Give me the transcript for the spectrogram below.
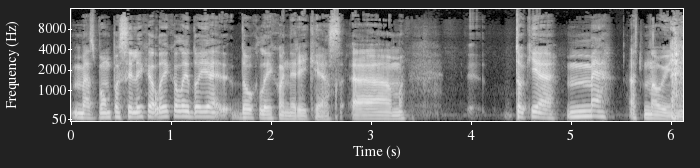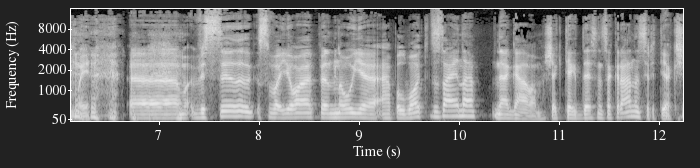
mes buvom pasilikę laiko laidoje, daug laiko nereikės. Um, tokie me atnaujinimai. um, visi svajoja apie naują Apple Watch dizainą, negavom. Šiek tiek desnis ekranas ir tiek,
